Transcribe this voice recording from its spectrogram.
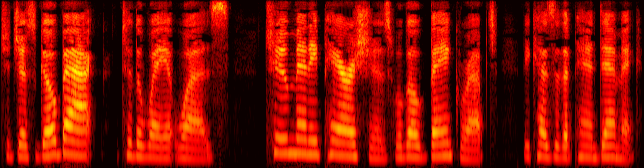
to just go back to the way it was. Too many parishes will go bankrupt because of the pandemic.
